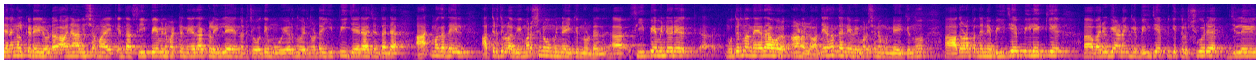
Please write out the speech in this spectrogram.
ജനങ്ങൾക്കിടയിലുണ്ട്. അനാവശ്യമായി എന്താ സി പി എമ്മിന് മറ്റ് നേതാക്കളില്ലേ എന്നൊരു ചോദ്യം ഉയർന്നു വരുന്നുണ്ട്. ഇ പി ജയരാജൻ തന്റെ ആത്മകഥയിൽ അത്തരത്തിലുള്ള വിമർശനവും ഉന്നയിക്കുന്നുണ്ട്. സി പി എമ്മിന്റെ ഒരു മുതിർന്ന നേതാവ് ആണല്ലോ. അദ്ദേഹം തന്നെ വിമർശനം ഉന്നയിക്കുന്നു. അതോടൊപ്പം തന്നെ ബി ജെ പിയിലേക്ക് വരികയാണെങ്കിൽ ബി ജെ പിക്ക് തൃശ്ശൂർ ജില്ലയിൽ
